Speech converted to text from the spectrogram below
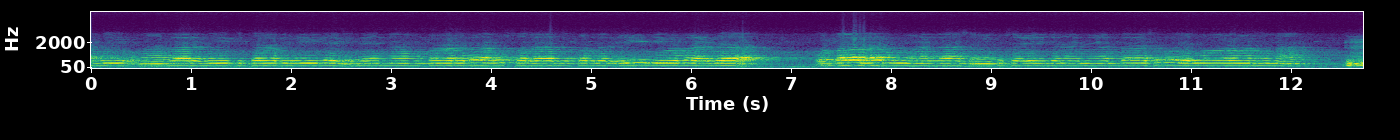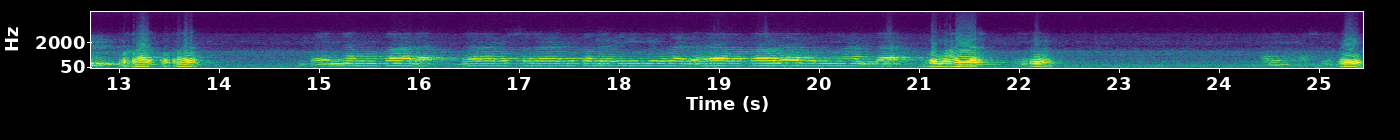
نظير ما فعل في كتاب العيدين فإنه قال باب الصلاة قبل العيد وبعدها وقال أبو المعلى سمعت سعيدا بن عباس رضي الله عنهما. وقال وقال فإنه قال باب الصلاة قبل العيد وبعدها وقال أبو المعلى. والمعلى نعم. عليه حاشية اي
